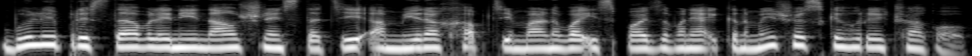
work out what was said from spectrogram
Были представлены научные статьи о мерах оптимального использования экономических рычагов.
